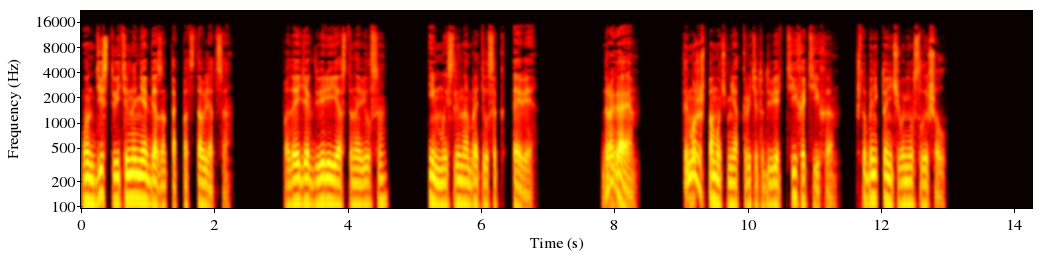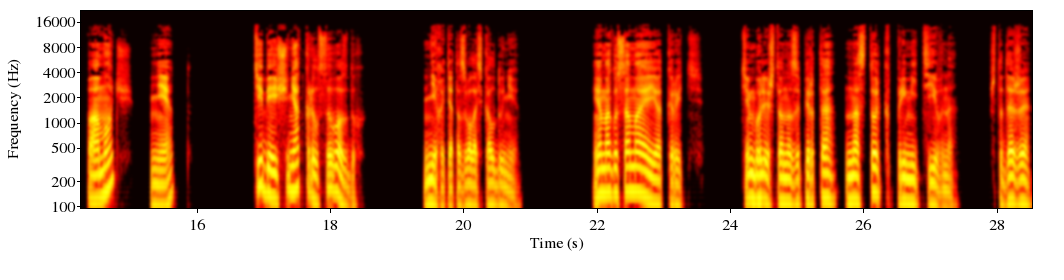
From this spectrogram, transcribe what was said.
он действительно не обязан так подставляться. Подойдя к двери, я остановился и мысленно обратился к Эве. «Дорогая, ты можешь помочь мне открыть эту дверь тихо-тихо, чтобы никто ничего не услышал?» «Помочь? Нет. Тебе еще не открылся воздух. — нехотя отозвалась колдунья. «Я могу сама ее открыть. Тем более, что она заперта настолько примитивно, что даже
